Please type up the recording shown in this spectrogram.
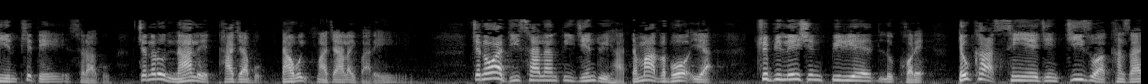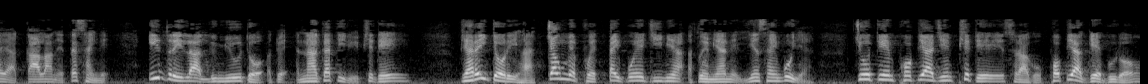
ယင်ဖြစ်တယ်ဆိုတာကိုကျွန်တော်နားလည်ထားကြဖို့ဒါဝိဒ်မှာကြားလိုက်ပါတယ်ကျွန်တော်ကဒီဆာလံတီချင်းတွေဟာဓမ္မသဘောအရ tribulation period လို့ခေါ်တဲ့ဒုက္ခဆင်းရဲခြင်းကြီးစွာခံစားရကာလနဲ့သက်ဆိုင်တဲ့ ဣသရေလလူမျိုးတော်အတွက်အနာဂတ်တွေဖြစ်တယ်။ဗျာဒိတ်တော်တွေဟာကြောက်မဲ့ဖွယ်တိုက်ပွဲကြီးများအသွင်များနဲ့ရင်ဆိုင်ဖို့ရန်ကြိုတင်ဖော်ပြခြင်းဖြစ်တယ်ဆိုတာကိုဖော်ပြခဲ့ဘူးတော့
